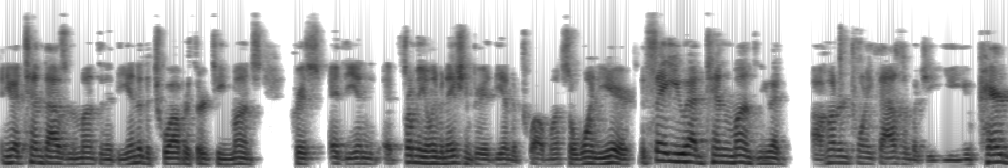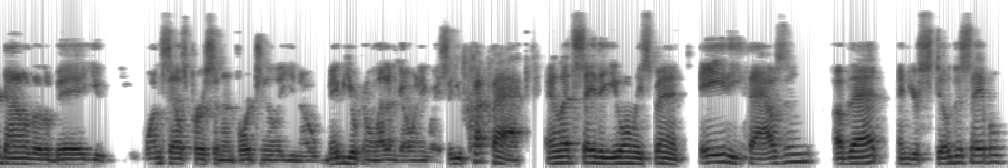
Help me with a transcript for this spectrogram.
and you had 10,000 a month. And at the end of the 12 or 13 months, Chris, at the end, from the elimination period, at the end of 12 months, so one year, let's say you had 10 months and you had 120,000, but you, you, you pared down a little bit. You, one salesperson, unfortunately, you know, maybe you're going to let him go anyway. So you cut back and let's say that you only spent 80,000 of that and you're still disabled,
